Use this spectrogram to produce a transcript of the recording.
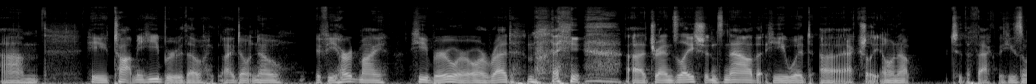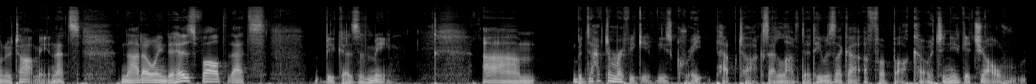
Um, he taught me Hebrew, though I don't know if he heard my Hebrew or, or read my uh, translations now that he would uh, actually own up to the fact that he's the one who taught me. And that's not owing to his fault, that's because of me. Um, but Dr. Murphy gave these great pep talks. I loved it. He was like a, a, football coach, and he'd get you all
